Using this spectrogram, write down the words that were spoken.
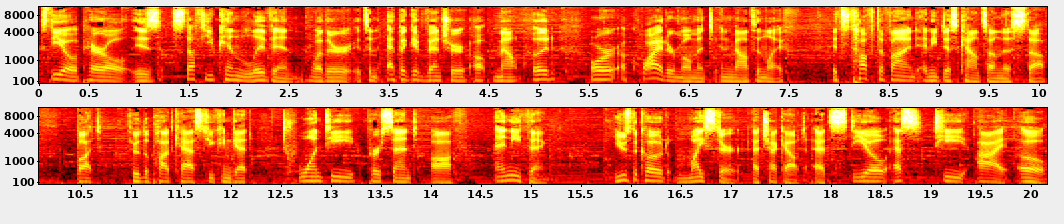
Stio apparel is stuff you can live in, whether it's an epic adventure up Mount Hood or a quieter moment in mountain life. It's tough to find any discounts on this stuff, but through the podcast, you can get 20% off anything. Use the code Meister at checkout at stio, S-T-I-O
